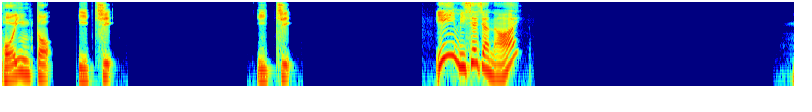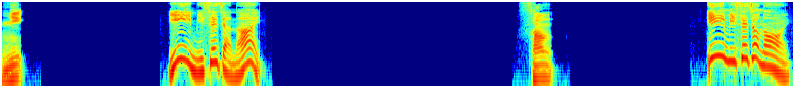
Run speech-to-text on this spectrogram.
ポイント1。1、いい店じゃない？2、いい店じゃない。3いい店じゃない。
